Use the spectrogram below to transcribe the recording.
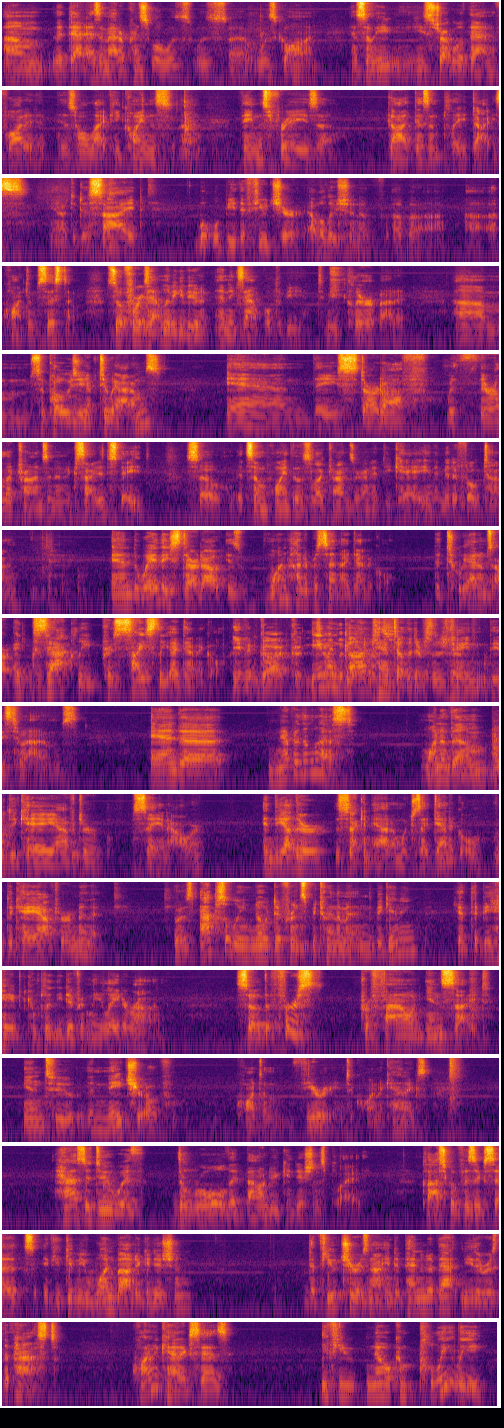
um, that that as a matter of principle was was uh, was gone. And so he, he struggled with that and fought it his whole life. He coined this uh, famous phrase, uh, "God doesn't play dice," you know, to decide what will be the future evolution of, of a, a, quantum system. So, for example, let me give you an example to be to be clear about it. Um, suppose you have two atoms, and they start off with their electrons in an excited state so at some point, those electrons are going to decay and emit a photon. And the way they start out is 100% identical. The two atoms are exactly, precisely identical. Even God couldn't. Even God difference. can't tell the difference between these two atoms. And uh, nevertheless, one of them will decay after, say, an hour, and the other, the second atom, which is identical, will decay after a minute. There was absolutely no difference between them in the beginning, yet they behaved completely differently later on. So the first profound insight into the nature of quantum theory, into quantum mechanics, has to do with the role that boundary conditions play. Classical physics says if you give me one boundary condition, the future is not independent of that, neither is the past. Quantum mechanics says if you know completely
